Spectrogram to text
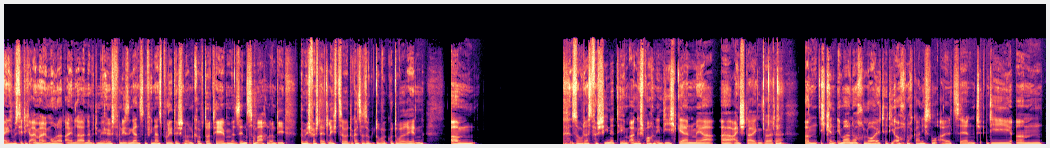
Eigentlich müsste ich dich einmal im Monat einladen, damit du mir hilfst, von diesen ganzen finanzpolitischen und Kryptothemen Sinn zu machen und die für mich verständlich zu. Du kannst da so gut drüber reden. Ähm, so, du hast verschiedene Themen angesprochen, in die ich gern mehr äh, einsteigen würde. Ja. Ähm, ich kenne immer noch Leute, die auch noch gar nicht so alt sind, die ähm,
